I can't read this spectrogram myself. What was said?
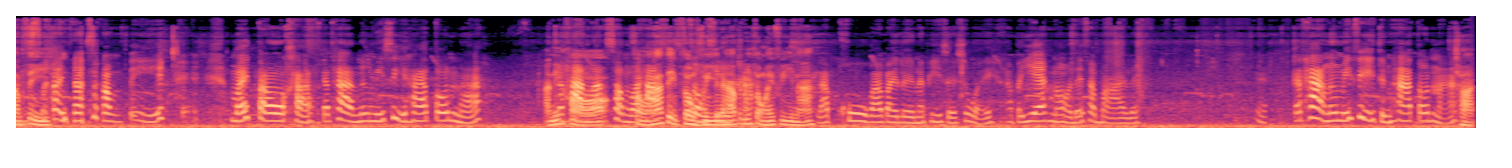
สามสีอัญสามสี ไม้ตอค่ะ กระถางหนึ่งมีสี่ห้าต้นนะ อันนี้กระขอถางละสอง250ห้าสิบส่งฟรีนะครับส่อังฟรีนนี้ส่งให้ฟรีนะ รับคู่ก็เอาไปเลยนะพี่สวยๆ เอาไปแยกหน่อได้สบายเลยเนี่ยกระถางหนึ่งมีสี่ถึงห้าต้นนะใช่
